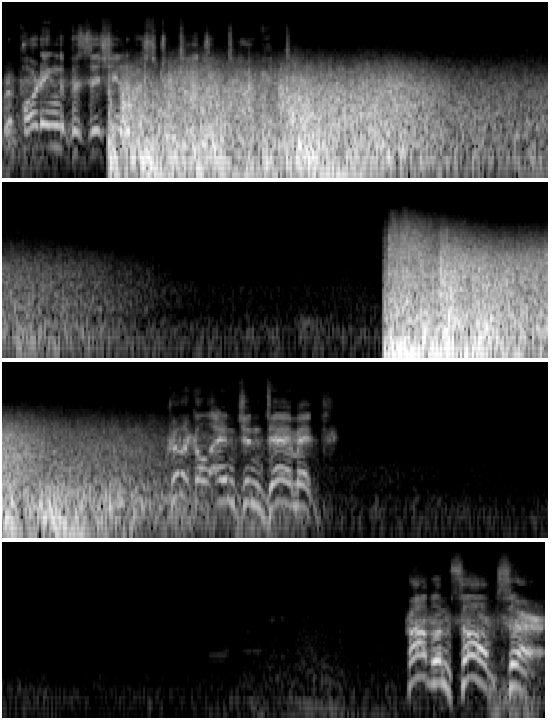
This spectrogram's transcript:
reporting the position of a strategic target. Critical engine damage. Problem solved, sir.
